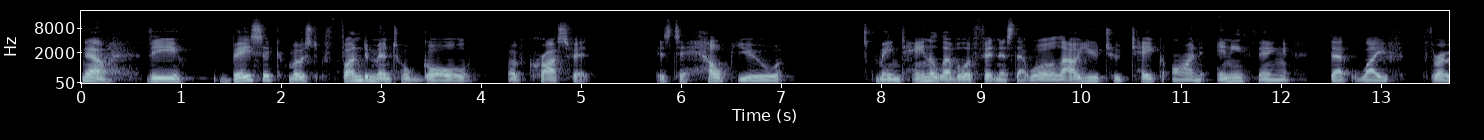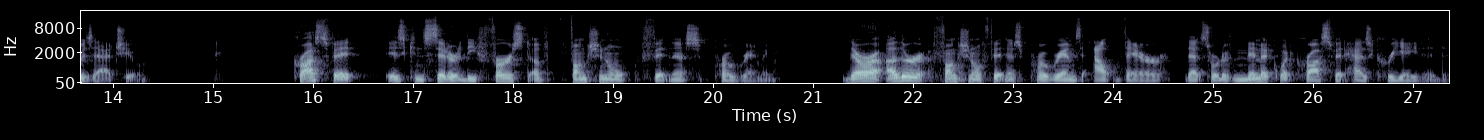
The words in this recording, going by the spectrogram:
Now, the basic, most fundamental goal of CrossFit is to help you maintain a level of fitness that will allow you to take on anything that life throws at you. CrossFit is considered the first of functional fitness programming. There are other functional fitness programs out there that sort of mimic what CrossFit has created.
